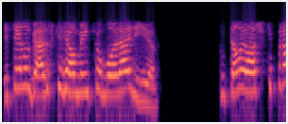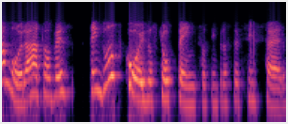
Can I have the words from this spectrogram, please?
E tem lugares que realmente eu moraria. Então eu acho que para morar, talvez tem duas coisas que eu penso assim, para ser sincero.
